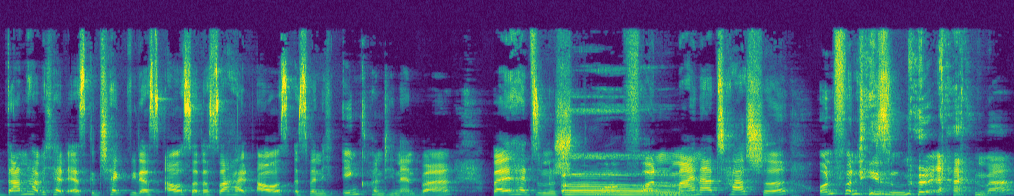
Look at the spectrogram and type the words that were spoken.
dann habe ich halt erst gecheckt, wie das aussah. Das sah halt aus, als wenn ich inkontinent war, weil halt so eine Spur oh. von meiner Tasche und von diesem Mülleimer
